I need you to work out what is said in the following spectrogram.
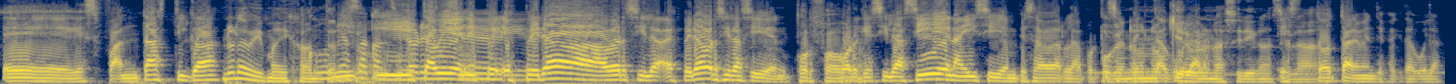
Eh, es fantástica. No la vi My ¿Cómo Hunter. Y, está bien, ese? espe- esperá a ver si la, esperá a ver si la siguen. Por favor. Porque si la siguen, ahí sí empieza a verla. Porque, Porque es no, no quiero espectacular. ver una serie Es cancelada. totalmente espectacular.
